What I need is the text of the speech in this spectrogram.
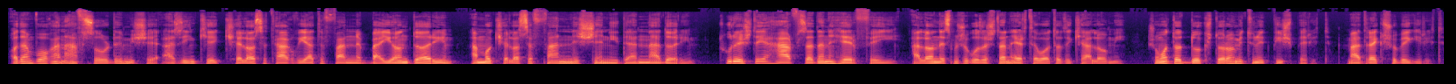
آدم واقعا افسرده میشه از اینکه کلاس تقویت فن بیان داریم اما کلاس فن شنیدن نداریم. تو رشته حرف زدن حرفه‌ای الان اسمشو گذاشتن ارتباطات کلامی. شما تا دکترا می‌تونید پیش برید مدرکشو بگیرید.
